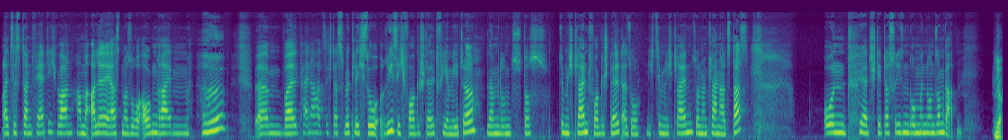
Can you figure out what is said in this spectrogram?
Als es dann fertig waren, haben alle erstmal so Augenreiben, ähm, weil keiner hat sich das wirklich so riesig vorgestellt, vier Meter. Wir haben uns das ziemlich klein vorgestellt, also nicht ziemlich klein, sondern kleiner als das. Und jetzt steht das Riesendrum in unserem Garten. Ja,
